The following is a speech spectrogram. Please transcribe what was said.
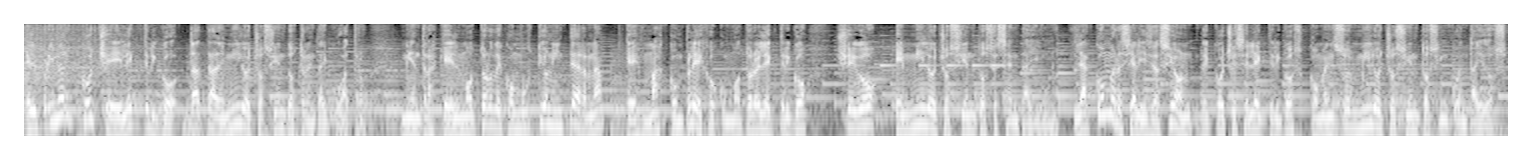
El primer coche eléctrico data de 1834, mientras que el motor de combustión interna, que es más complejo que un motor eléctrico, llegó en 1861. La comercialización de coches eléctricos comenzó en 1852,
